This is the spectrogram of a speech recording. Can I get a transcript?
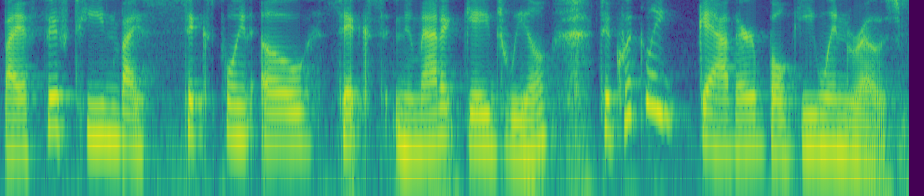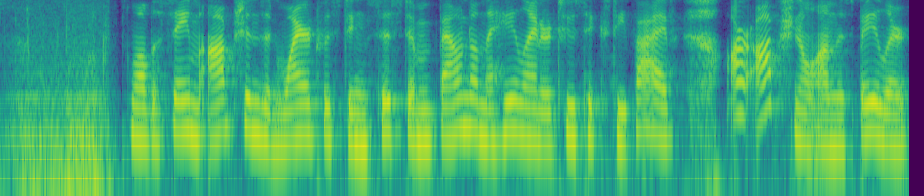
by a 15 by 6.06 pneumatic gauge wheel to quickly gather bulky windrows. While the same options and wire twisting system found on the Hayliner 265 are optional on this baler,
